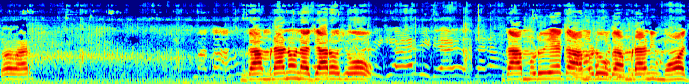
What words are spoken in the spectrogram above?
ગવાર. ગામડાનો નજારો જો ગામડું એ ગામડું, ગામડાની મોજ.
